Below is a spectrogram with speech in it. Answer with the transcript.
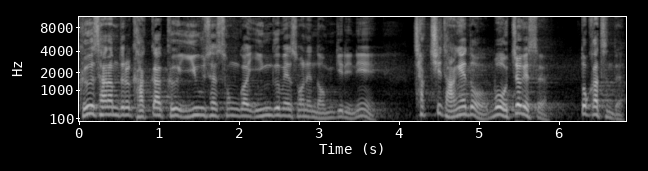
그 사람들을 각각 그 이웃의 손과 임금의 손에 넘기리니 착취당해도 뭐 어쩌겠어요. 똑같은데.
